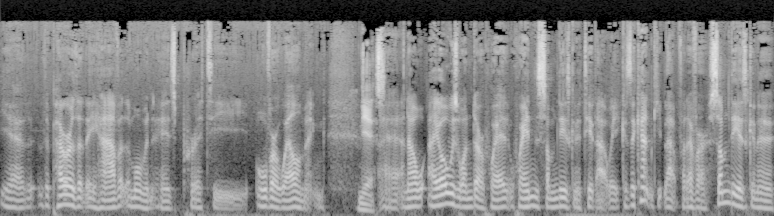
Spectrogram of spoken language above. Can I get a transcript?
yeah, the, power that they have at the moment is pretty overwhelming. yes Uh, and I, I always wonder when when somebody is going to take that way because they can't keep that forever. Somebody is going to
